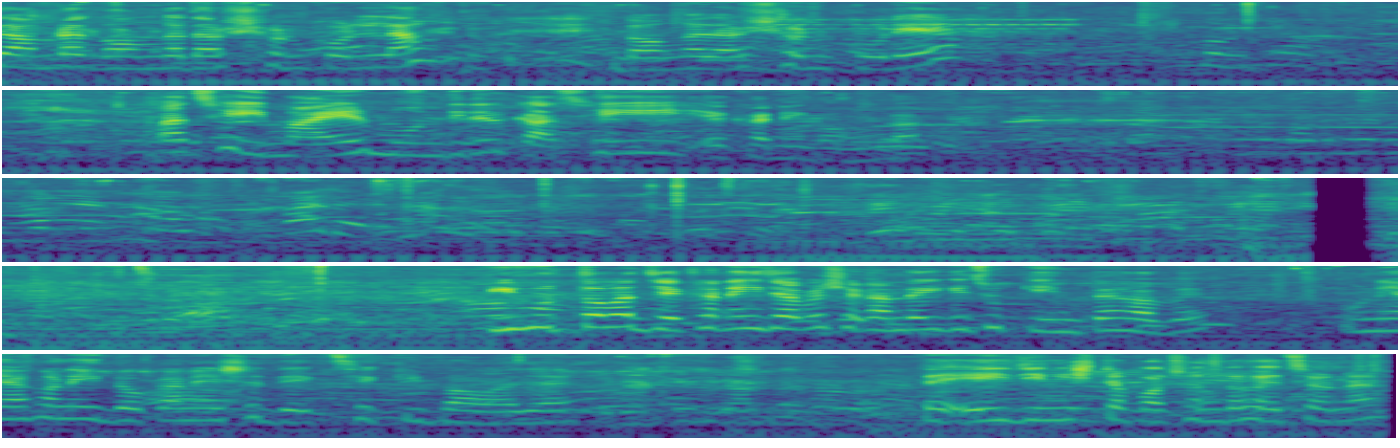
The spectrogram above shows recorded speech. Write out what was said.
তো আমরা গঙ্গা দর্শন করলাম। গঙ্গা দর্শন করে কাছেই মায়ের মন্দিরের কাছেই এখানে গঙ্গা। পিহুর তো আবার যেখানেই যাবে, সেখান থেকে কিছু কিনতে হবে। উনি এখন এই দোকানে এসে দেখছে কি পাওয়া যায়। তো এই জিনিসটা পছন্দ হয়েছে ওনার।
